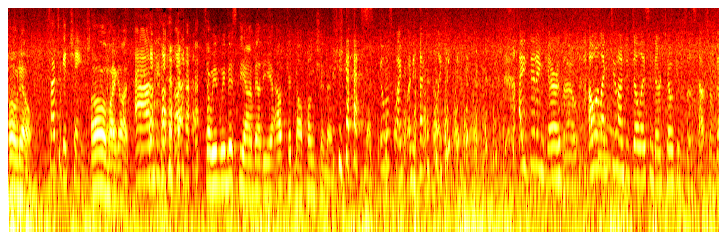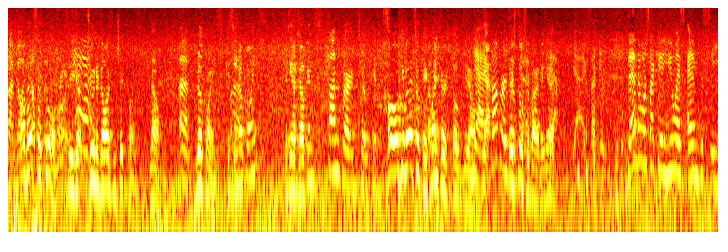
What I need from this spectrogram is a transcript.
Oh no. So I had to get changed. Oh my God. Um, So we, we missed the uh, the outfit malfunction then. yes, it was quite funny actually. I didn't care though. I won like $200 in their tokens and stuff, so I'm gonna go Oh, that's so cool. So you Yeah, got yeah. two hundred dollars in shit coins. No, Um, real coins. Casino coins? Casino tokens? Funfair tokens. Oh, okay, but that's okay. Okay. Funfair's still, you know. yeah, yeah, Funfair they're still okay. surviving, yeah. yeah, yeah, exactly. then there was like a U.S. embassy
